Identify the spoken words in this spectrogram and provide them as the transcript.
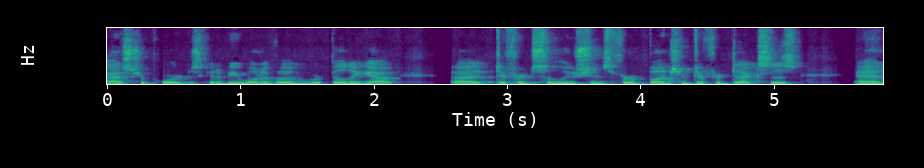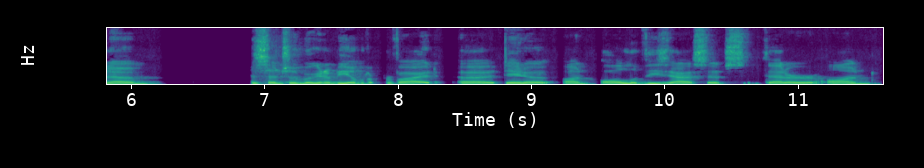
Astroport is going to be one of them. We're building out uh, different solutions for a bunch of different dexes. And um, essentially, we're going to be able to provide uh, data on all of these assets that are on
